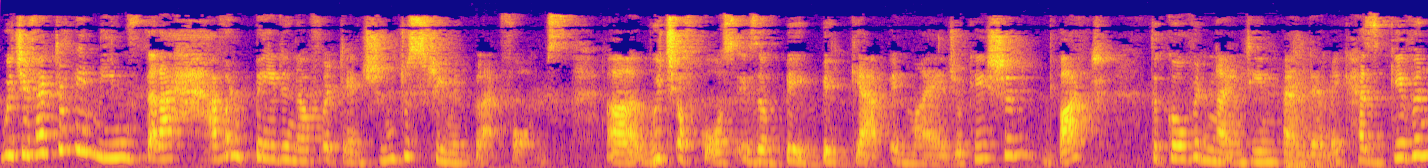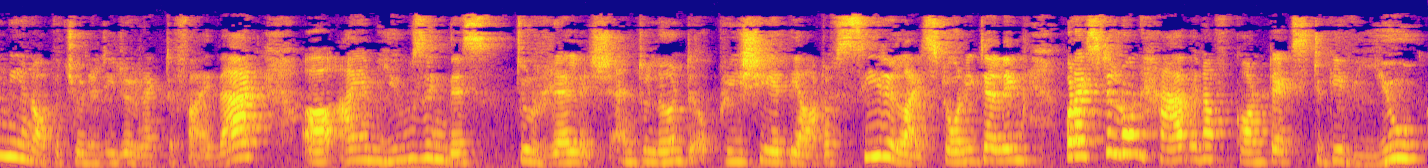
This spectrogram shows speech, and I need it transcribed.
which effectively means that I haven't paid enough attention to streaming platforms uh, which of course is a big, big gap in my education. But the COVID 19 pandemic has given me an opportunity to rectify that. Uh, I am using this to relish and to learn to appreciate the art of serialized storytelling, but I still don't have enough context to give you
